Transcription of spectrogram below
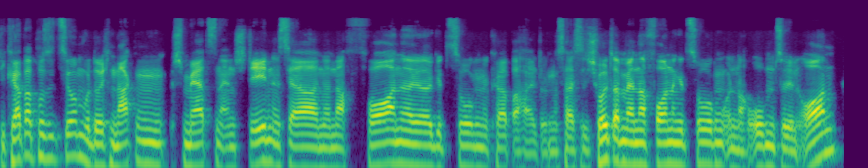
die Körperposition, wodurch Nackenschmerzen entstehen, ist ja eine nach vorne gezogene Körperhaltung. Das heißt, die Schultern werden nach vorne gezogen und nach oben zu den Ohren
